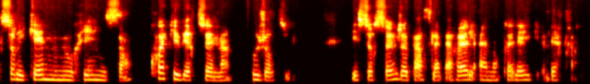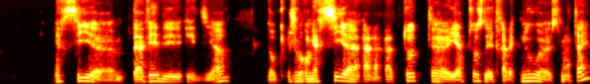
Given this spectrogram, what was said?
sur lesquelles nous nous réunissons, quoique virtuellement, aujourd'hui. Et sur ce, je passe la parole à mon collègue Bertrand. Merci, euh, David et, Dia. Donc, je vous remercie à, toutes et à tous d'être avec nous euh, ce matin.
